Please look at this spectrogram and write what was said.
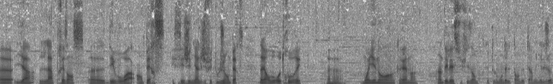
il y a la présence des voix en perse et c'est génial j'ai fait tout le jeu en perse d'ailleurs vous retrouverez moyennant hein, quand même un, délai suffisant pour que tout le monde ait le temps de terminer le jeu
